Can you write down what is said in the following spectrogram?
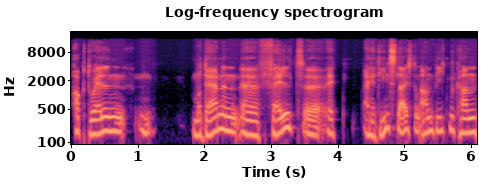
aktuellen, modernen äh, Feld äh, eine Dienstleistung anbieten kann,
